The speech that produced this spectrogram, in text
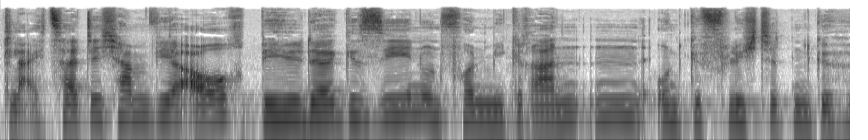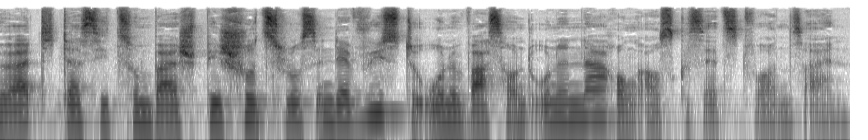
gleichzeitig haben wir auch Bilder gesehen und von Migranten, Migranten und Geflüchteten gehört, dass sie zum Beispiel schutzlos in der Wüste ohne Wasser und ohne Nahrung ausgesetzt worden seien.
